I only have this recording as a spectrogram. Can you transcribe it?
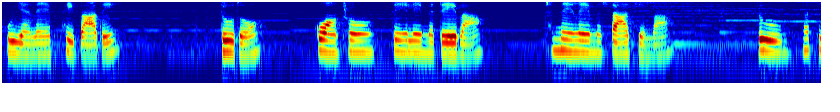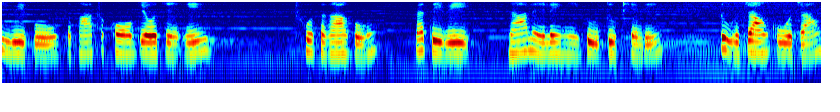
ခူရန်လည်းဖိတ်ပါသည်သို့တော့ကိုအောင်ထွန်းတဲလည်းမတဲပါ ထမင်းလည်းမစားခြင်းပါသူမက်တီဗီကိုစကားတစ်ခွန်းပြောခြင်း၏ထိုစကားကိုမက်တီဗီနားလေလိမ့်မည်ဟုသူထင်သည်သူ့အကြောင်းကိုအကြောင်း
